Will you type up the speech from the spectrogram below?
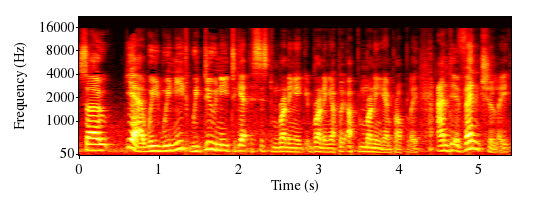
So yeah, we, we need we do need to get the system running running up up and running again properly, and eventually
